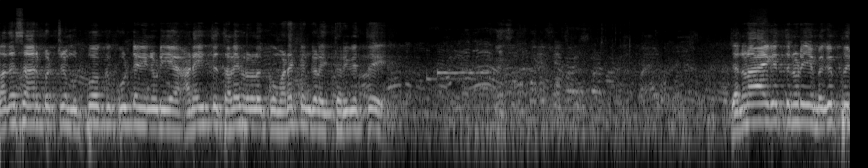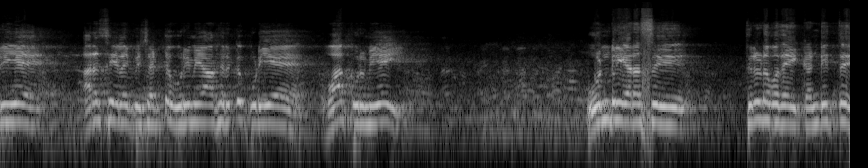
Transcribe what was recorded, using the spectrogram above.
மதசார்பற்ற முற்போக்கு கூட்டணியினுடைய அனைத்து தலைவர்களுக்கும் வணக்கங்களை தெரிவித்து ஜனநாயகத்தினுடைய மிகப்பெரிய அரசியலமைப்பு சட்ட உரிமையாக இருக்கக்கூடிய வாக்குரிமையை ஒன்றிய அரசு திருடுவதை கண்டித்து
